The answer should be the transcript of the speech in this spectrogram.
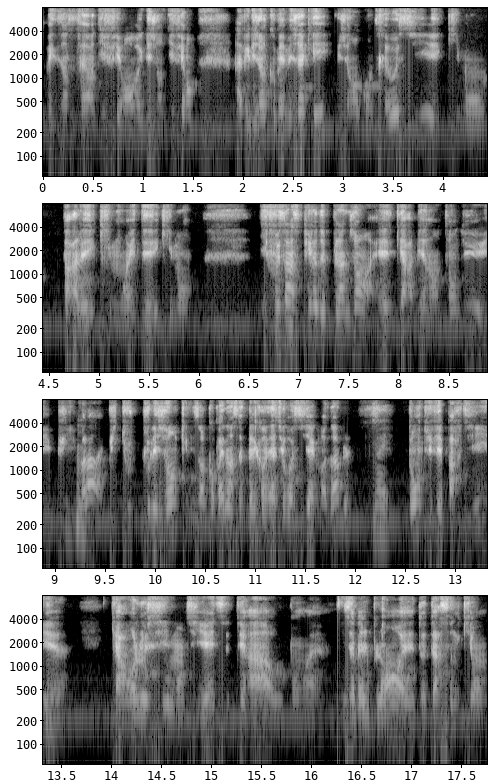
avec des entraîneurs différents, avec des gens différents, avec des gens comme Aimé Jacquet, que j'ai rencontré aussi et qui m'ont parlé, qui m'ont aidé, qui m'ont... Il faut s'inspirer de plein de gens, Edgar bien entendu, et puis mmh. voilà, et puis tous les gens qui nous ont accompagnés dans cette belle candidature aussi à Grenoble, dont tu fais partie, euh, Carole aussi, Montillet, etc., ou bon, euh, Isabelle Blanc et d'autres personnes qui ont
